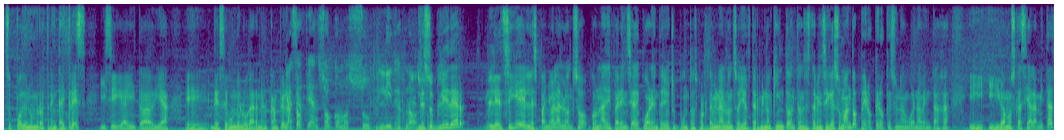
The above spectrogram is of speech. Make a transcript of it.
su podio número 33 y sigue ahí todavía eh, de segundo lugar en el campeonato. Ya se afianzó como sublíder, ¿no? De sublíder le sigue el español Alonso con una diferencia de 48 puntos, porque también Alonso ayer terminó quinto, entonces también sigue sumando, pero creo que es una buena ventaja y, vamos casi a la mitad.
